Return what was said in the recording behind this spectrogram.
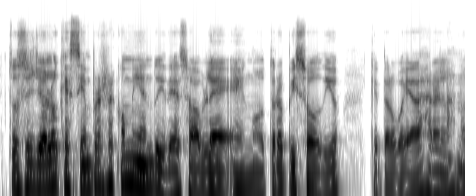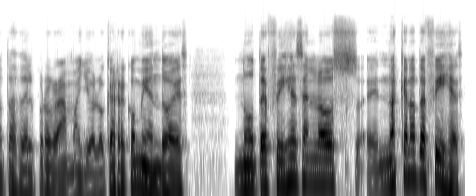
Entonces yo lo que siempre recomiendo, y de eso hablé en otro episodio, que te lo voy a dejar en las notas del programa, yo lo que recomiendo es no te fijes en los, eh, no es que no te fijes,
